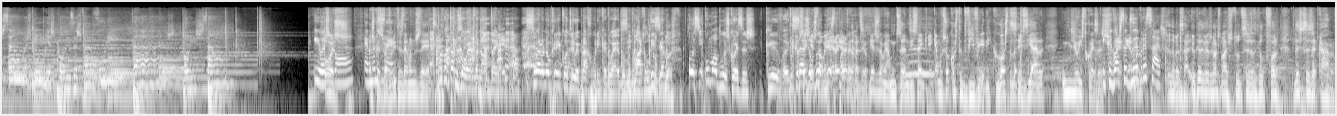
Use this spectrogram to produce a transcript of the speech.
São as minhas coisas favoritas. E hoje, Hoje, com as Hermano coisas José. favoritas de Hermano José. Perguntámos ao Herman ontem se o Herman não queria contribuir para a rubrica do, do, Sim, do Marco, dizendo assim, uma ou duas coisas que, que Porque eu sei que sejam este do, homem, era, era o que eu estava a departamento. dizer, eu conheço este homem há muitos anos e sei que é uma pessoa que gosta de viver e que gosta de Sim. apreciar milhões de coisas. E que gosta É- de é- abraçar. De abraçar. Eu cada vez gosto mais de tudo, seja daquilo que for, desde que seja caro.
